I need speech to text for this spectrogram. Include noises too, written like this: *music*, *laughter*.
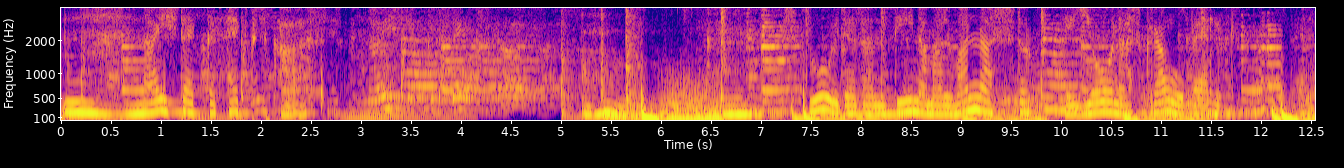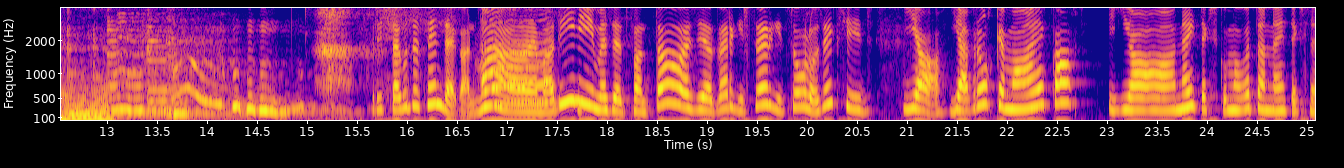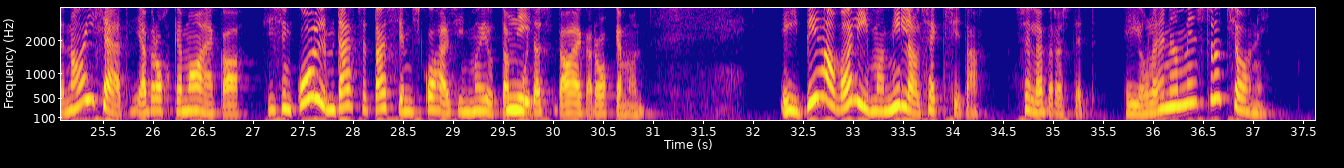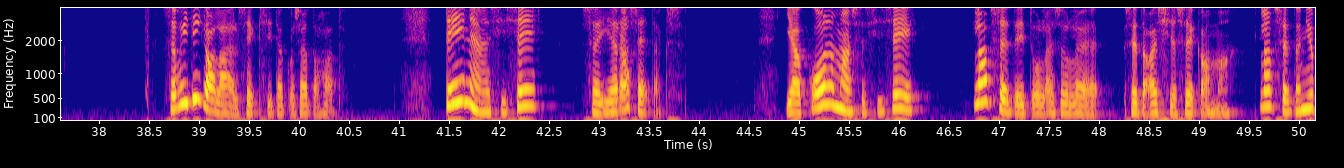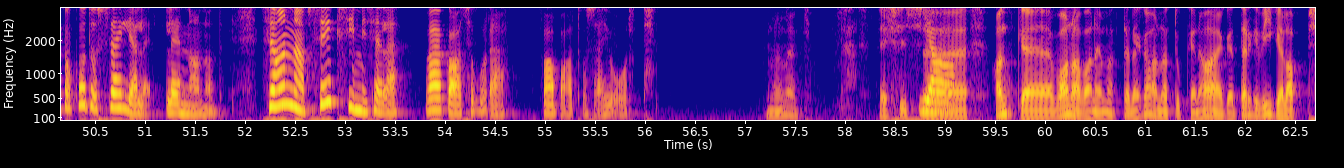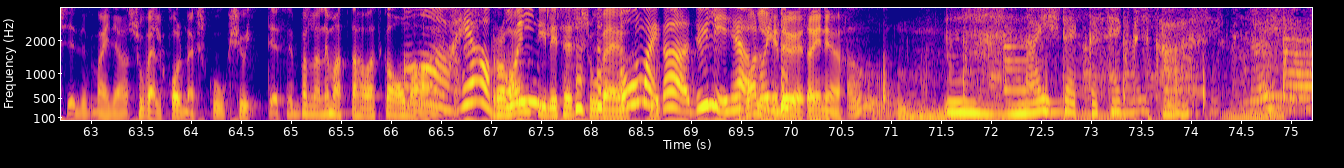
mm,. naisteka sekskaast. naisteka sekskaast mm. -hmm. stuudios on Tiina-Mall Vannastu ja Joonas Grauberg *laughs* Rita, kuidas nendega on? vananevad inimesed, fantaasiad, värgid-särgid, sooloseksid. ja jääb rohkem aega ja näiteks, kui ma võtan näiteks naised, jääb rohkem aega, siis on kolm tähtsat asja, mis kohe siin mõjutab, kuidas seda aega rohkem on. ei pea valima, millal seksida, sellepärast et ei ole enam menstratsiooni. sa võid igal ajal seksida, kui sa tahad. teine asi see, sa ei jää rasedaks. ja kolmas asi see, lapsed ei tule sulle seda asja segama lapsed on juba kodust välja lennanud. see annab seksimisele väga suure vabaduse juurde. no näed ehk siis ja... äh, andke vanavanematele ka natukene aega, et ärge viige lapsi, ma ei tea, suvel kolmeks kuuks jutti, et võib-olla nemad tahavad ka oma Aa, aega. romantilised *laughs* suve oh my god, ülihea point. valged ööd, on ju oh.. Mm, naisteka sekskaast. naisteka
